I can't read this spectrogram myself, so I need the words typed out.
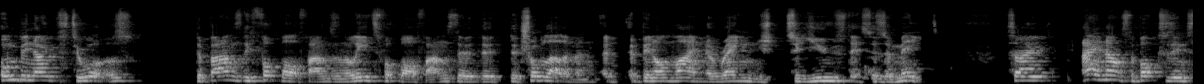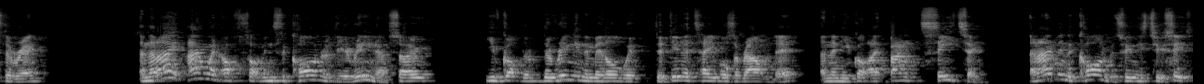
unbeknownst to us, the Barnsley football fans and the Leeds football fans, the, the, the trouble element, had, had, been online and arranged to use this as a meet. So I announced the boxers into the ring, and then I, I went off sort of into the corner of the arena. So you've got the, the ring in the middle with the dinner tables around it, and then you've got like banked seating. And I'm in the corner between these two seats.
